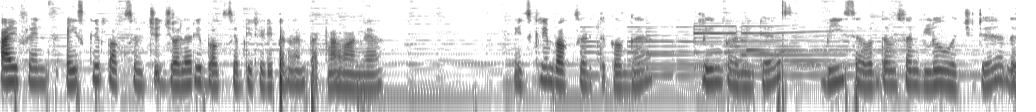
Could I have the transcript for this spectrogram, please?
Hi friends ice cream box வச்சு ஜுவல்லரி பாக்ஸ் எப்படி ரெடி பண்ணலான்னு பார்க்கலாம் வாங்க. ஐஸ்கிரீம் பாக்ஸ் எடுத்துக்கோங்க. க்ளீன் பண்ணிவிட்டு பி செவன் தௌசண்ட் க்ளூ வச்சுட்டு அந்த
